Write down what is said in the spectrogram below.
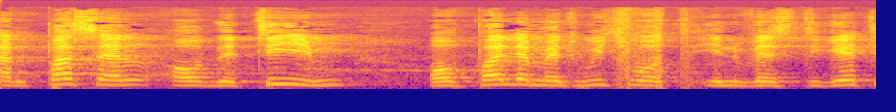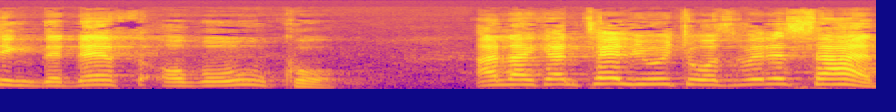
and parcel of the team of parliament which was investigating the death of Ouko. And I can tell you it was very sad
